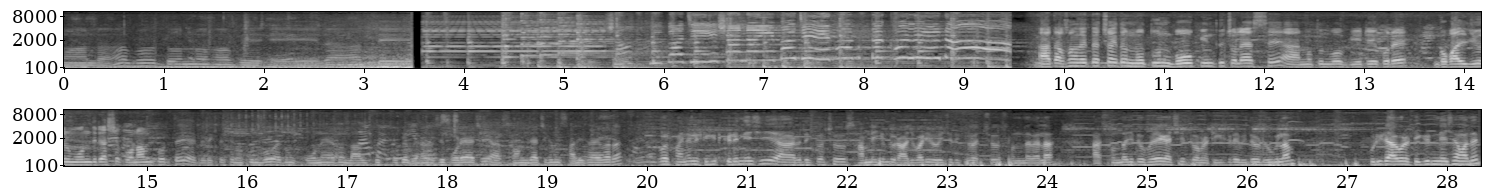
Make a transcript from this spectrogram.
মালা বদন হবে এ রাতে। আর তার সঙ্গে দেখতে পাচ্ছ একদম নতুন বউ কিন্তু চলে আসছে, আর নতুন বউ বিয়ে টিয়ে করে গোপালজিউর মন্দিরে আসে প্রণাম করতে। দেখতে পাচ্ছি নতুন বউ, একদম কোণে একদম লাল টুকটুকে বেনারসি পড়ে আছে, আর সঙ্গে আছে কিন্তু শালি সাহেবারা। এবার ফাইনালি টিকিট কেটে নিয়েছি, আর দেখতে পাচ্ছ, সামনে কিন্তু রাজবাড়ি রয়েছে, দেখতে পাচ্ছ, সন্ধ্যাবেলা। আর সন্ধ্যা যেহেতু হয়ে গেছে, তো আমরা টিকিট কেটে ভিতরে ঢুকলাম। কুড়ি টাকা করে টিকিট নিয়েছে আমাদের।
